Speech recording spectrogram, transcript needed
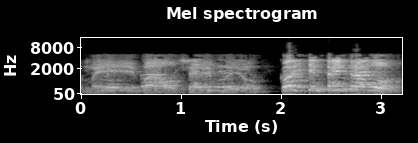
мы волшебную Костин трынь траву.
